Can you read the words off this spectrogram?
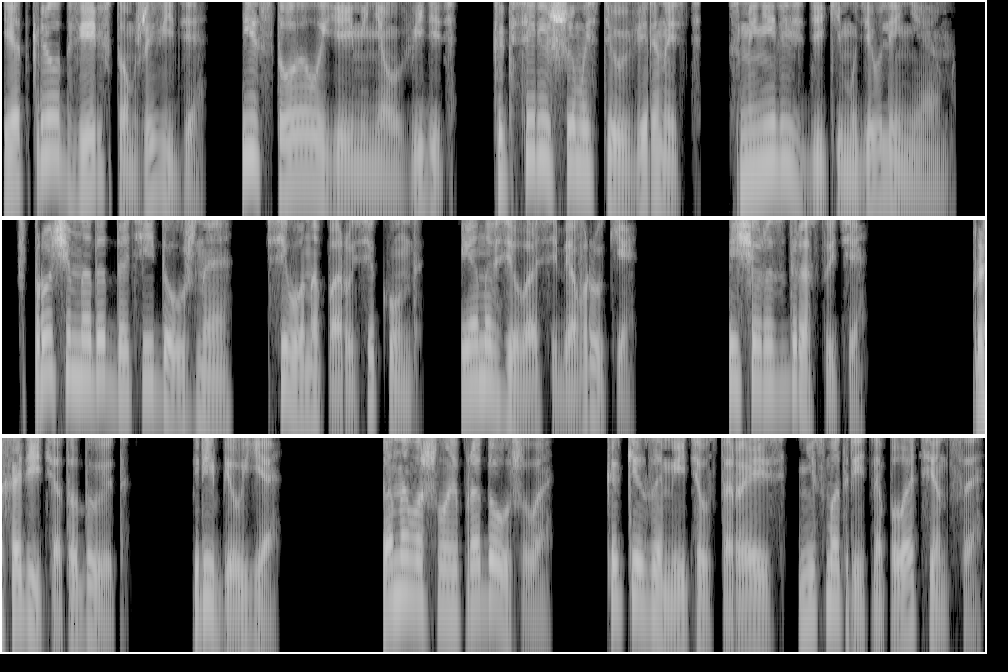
и открыл дверь в том же виде. И стоило ей меня увидеть, как все решимость и уверенность сменились диким удивлением. Впрочем, надо дать ей должное, всего на пару секунд, и она взяла себя в руки. «Еще раз здравствуйте». «Проходите, а то дует», — перебил я. Она вошла и продолжила, как я заметил, стараясь не смотреть на полотенце.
